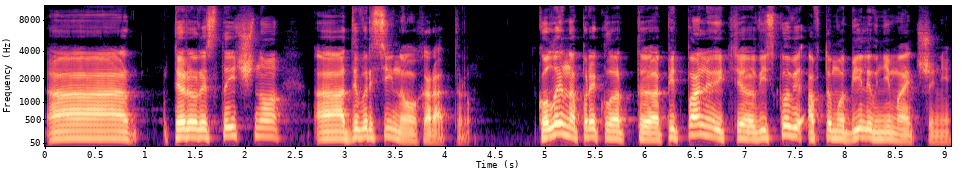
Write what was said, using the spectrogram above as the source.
а, терористично-диверсійного характеру. Коли, наприклад, е, підпалюють е, військові автомобілі в Німеччині,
